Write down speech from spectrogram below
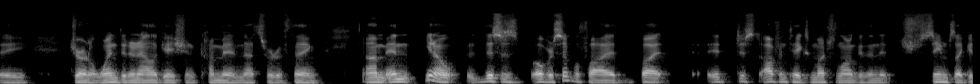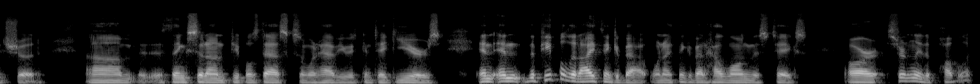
a journal? When did an allegation come in? That sort of thing. Um, and, you know, this is oversimplified, but it just often takes much longer than it seems like it should. Um, uh, things sit on people's desks and what have you. It can take years. And and the people that I think about when I think about how long this takes are certainly the public,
